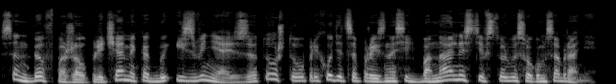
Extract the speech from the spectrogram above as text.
Сен-Бёв пожал плечами, как бы извиняясь за то, что приходится произносить банальности в столь высоком собрании.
